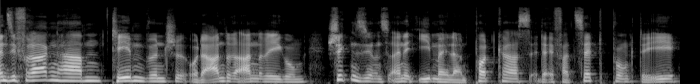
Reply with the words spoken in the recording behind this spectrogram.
Wenn Sie Fragen haben, Themenwünsche oder andere Anregungen, schicken Sie uns eine E-Mail an podcast.faz.de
